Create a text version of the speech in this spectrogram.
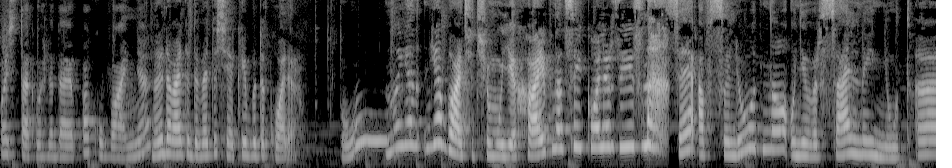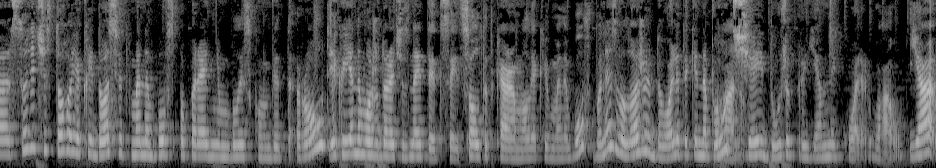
Ось так виглядає пакування. Ну і давайте дивитися, який буде колір. У, ну я, я бачу, чому є хайп на цей колір, звісно. Це абсолютно універсальний нюд. Е, судячи з того, який досвід в мене був з попереднім блиском від Rode, який я не можу, до речі, знайти цей Salted Caramel, який в мене був, вони зволожують доволі таки непогано. Тут ще й дуже приємний колір. Вау. Я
